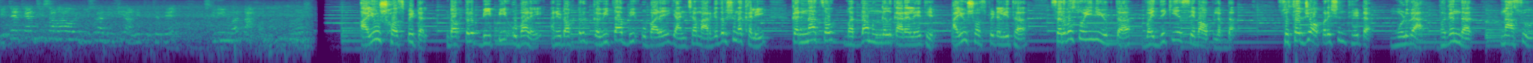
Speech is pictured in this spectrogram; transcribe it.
जिथे त्यांची सभा होईल दुसऱ्या दिवशी आम्ही तिथे ते स्क्रीनवर दाखवणार. Ayush hospital doctor B P Ubale आणि डॉक्टर कविता बी उबाळे यांच्या मार्गदर्शनाखाली कन्ना चौक मद्दा मंगल कार्यालय येथील आयुष हॉस्पिटल इथं सर्व युक्त वैद्यकीय सेवा उपलब्ध. सुसज्ज ऑपरेशन थिएटर मुळव्या भगंदर नासूर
